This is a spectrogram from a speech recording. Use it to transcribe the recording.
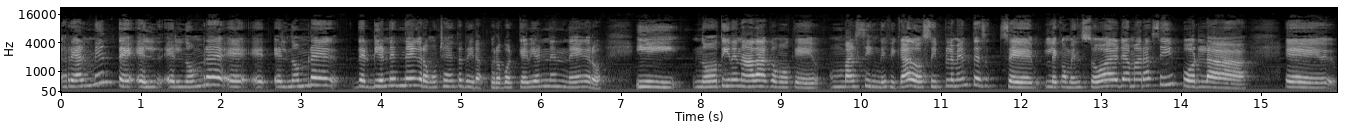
realmente el, el nombre, el nombre del Viernes Negro, mucha gente dirá, pero ¿por qué Viernes Negro? Y no tiene nada como que un mal significado, simplemente se le comenzó a llamar así por la... Eh,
